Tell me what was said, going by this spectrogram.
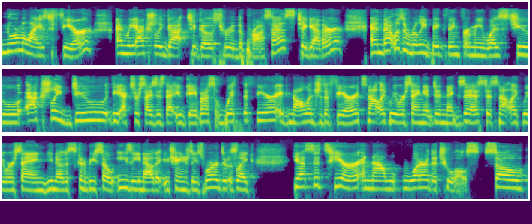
normalized fear and we actually got to go through the process together. And that was a really big thing for me was to actually do the exercises that you gave us with the fear, acknowledge the fear. It's not like we were saying it didn't exist. It's not like we were saying, you know, this is going to be so easy now that you change these words. It was like, yes, it's here. And now what are the tools? So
